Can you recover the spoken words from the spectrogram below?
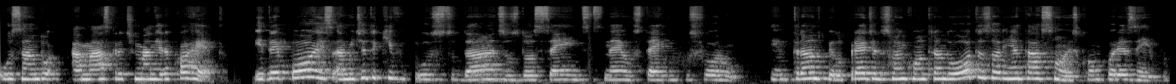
usando a máscara de maneira correta. E depois, à medida que os estudantes, os docentes, né, os técnicos foram entrando pelo prédio, eles vão encontrando outras orientações, como, por exemplo,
